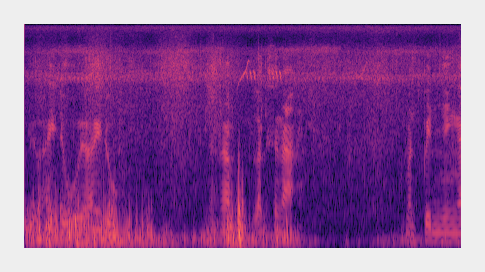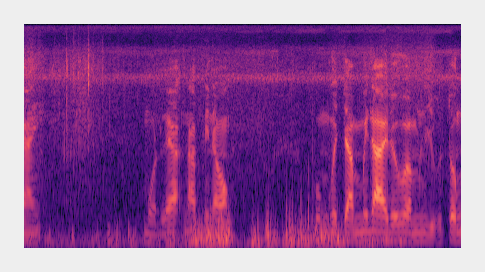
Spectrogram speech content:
เดี๋ยวให้ดูเดี๋ยวให้ดูนะครับ ลักษณะ มันเป็นยังไง หมดแล้วนะพี่น้อง ผมก็จำไม่ได้ด้วยว่ามันอยู่ตรง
